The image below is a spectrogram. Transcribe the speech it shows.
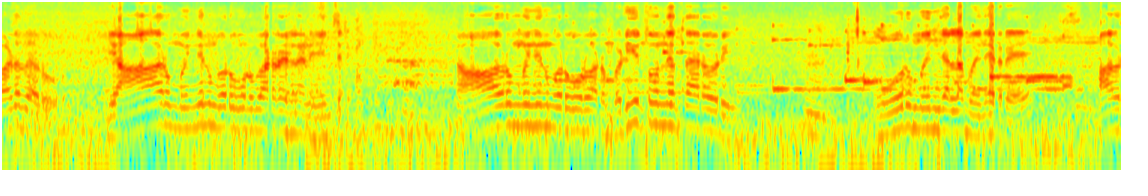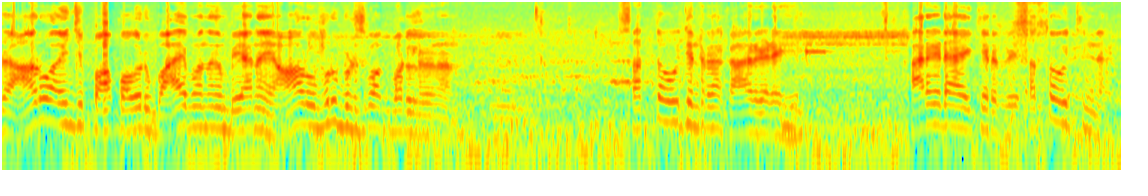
ಬಡದಾರು. ಯಾರು ಮುಂದಿನ ಬರ್ಕೊಂಡು ಬರ್ರಿಲ್ಲ ನಿಂತ್ರಿ ಯಾರು ಮುಂದಿನ ಬರ್ಕೊಂಡು ಬರ್ರಿ? ಬಡಿಗೆ ತೊಗೊಂಡಿರ್ತಾರ ಅವ್ರಿಗೆ ಊರು ಮಂದಿ ಎಲ್ಲ ಬಂದಿರ್ರಿ. ಅವ್ರು ಯಾರು ಅಂಜಿ ಪಾಪ ಅವ್ರಿಗೆ ಬಾಯಿ ಬಂದಂಗೆ ಬೇನ ಯಾರು ಒಬ್ರು ಬಿಡಿಸ್ಬೇಕು ಬರಲಿಲ್ಲ ನಾನು. ಸತ್ತ ಹೋಗ್ತೀನಿ ರೀ ನಾನು ಕಾರ್ ಗಡೆಗೆ ಕಾರ್ ಗಡೆ ಹಾಕಿರ್ರಿ ಸತ್ತ ಹೋಗ್ತೀನಿ ನಾನು.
